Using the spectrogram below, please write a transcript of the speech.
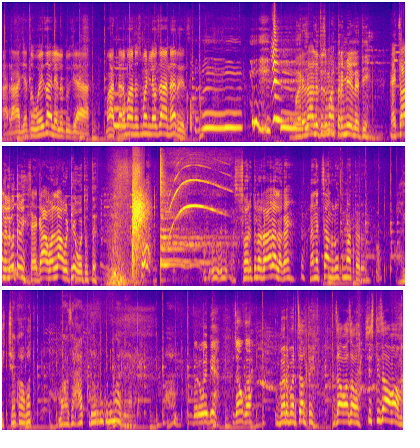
राजाचं वय झालेलं तुझ्या. म्हातारा माणूस म्हणल्यावर जाणारच. बरं झालं तुझं म्हातारं मिळलं ती. काय चांगलं होतं मी सगळ्या गावाला लावत ठेवत होतं. सॉरी तुला राग आला काय? नाही नाही, चांगलं होतं म्हातारं. आईच्या गावात माझा हात धरून कोणी मारलं याला? बरं वय बिया जाऊ का? बर बर चालतंय. जावा जावा. शिस्ती जावा मामा.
